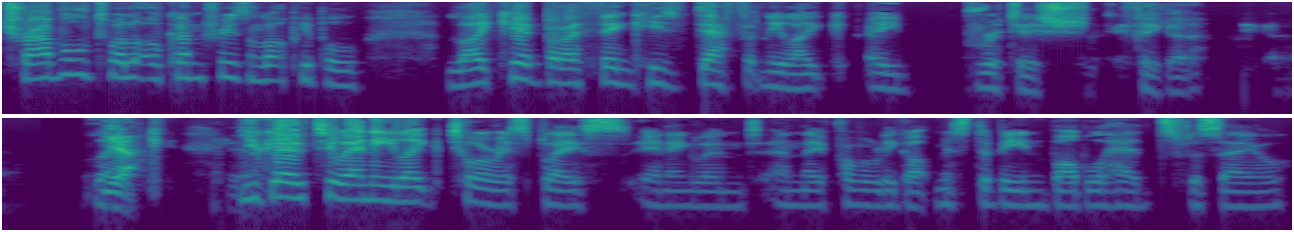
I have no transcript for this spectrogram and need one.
traveled to a lot of countries and a lot of people like it, but I think he's definitely like a British figure. Like, Yeah, yeah. You go to any like tourist place in England, and they've probably got Mr. Bean bobbleheads for sale.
